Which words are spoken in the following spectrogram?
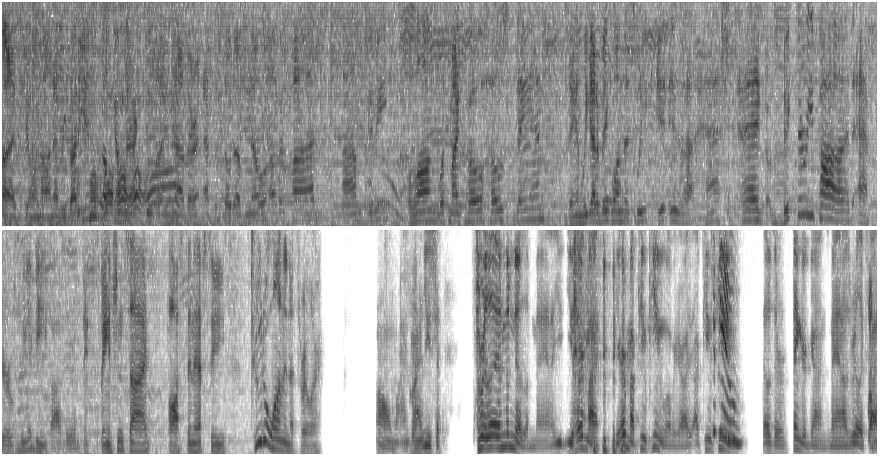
What's going on, everybody? And welcome back to another episode of No Other Pod. I'm Jimmy, along with my co-host Dan. Dan, we got a big one this week. It is a hashtag victory pod after we beat expansion side Austin FC two to one in a thriller. Oh my god! You said thriller in Manila, man. You, you heard my you heard my pew pew over here. I, I pew pew. Those are finger guns, man. I was really excited.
